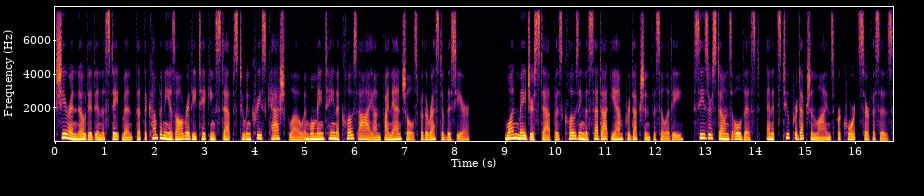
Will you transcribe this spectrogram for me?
Shiran noted in the statement that the company is already taking steps to increase cash flow and will maintain a close eye on financials for the rest of this year. One major step is closing the Sdot Yam production facility, Caesarstone's oldest, and its two production lines for quartz surfaces.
